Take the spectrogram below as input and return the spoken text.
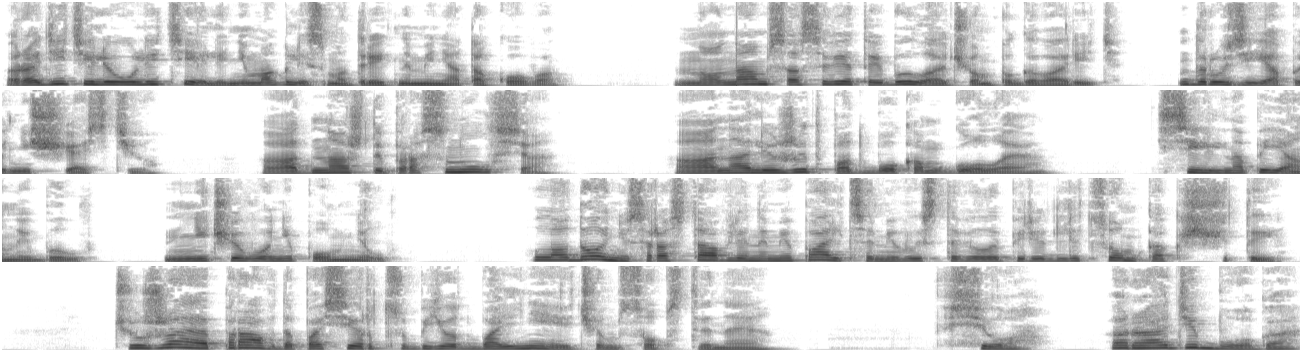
Родители улетели, не могли смотреть на меня такого. Но нам со Светой было о чем поговорить. Друзья по несчастью. Однажды проснулся, а она лежит под боком голая. Сильно пьяный был. Ничего не помнил. Ладони с расставленными пальцами выставила перед лицом, как щиты. Чужая правда по сердцу бьет больнее, чем собственная. Все, ради бога,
